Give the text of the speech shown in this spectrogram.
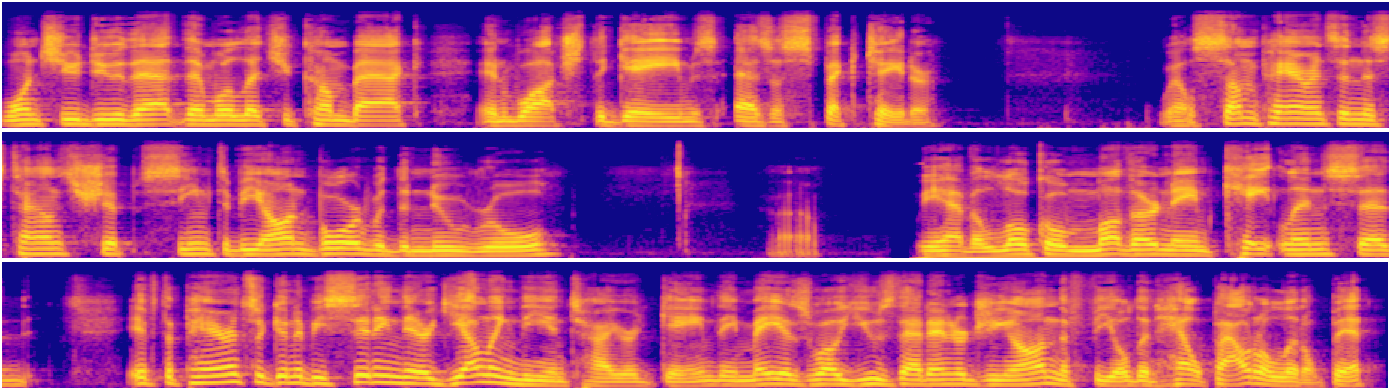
Once you do that, then we'll let you come back and watch the games as a spectator. Well, some parents in this township seem to be on board with the new rule. Uh, we have a local mother named Caitlin said, if the parents are going to be sitting there yelling the entire game, they may as well use that energy on the field and help out a little bit.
